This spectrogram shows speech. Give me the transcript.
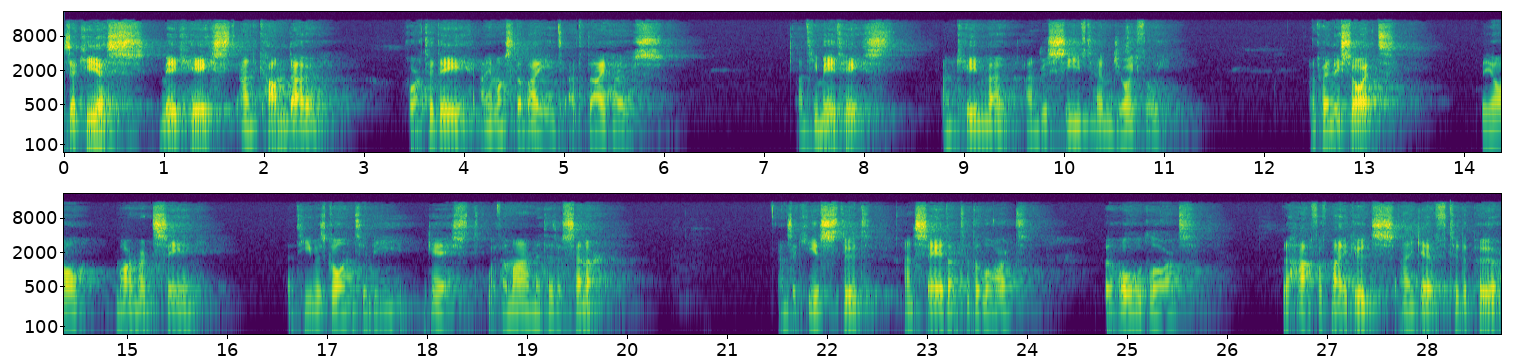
Zacchaeus, make haste and come down, for today I must abide at thy house. And he made haste and came down and received him joyfully. And when they saw it, they all murmured, saying, that he was gone to be guest with a man that is a sinner. And Zacchaeus stood and said unto the Lord, Behold, Lord, the half of my goods I give to the poor,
